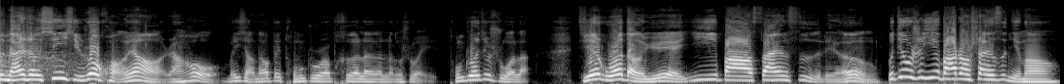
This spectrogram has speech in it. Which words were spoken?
此男生欣喜若狂呀，然后没想到被同桌泼了个冷水，同桌就说了。结果等于一八三四零，不就是一巴掌扇死你吗？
